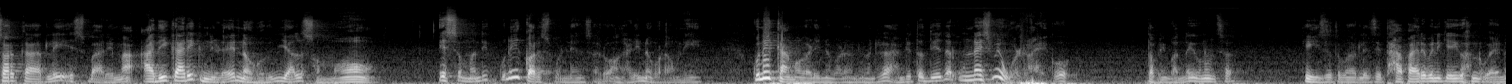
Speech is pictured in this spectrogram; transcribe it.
सरकारले यसबारेमा आधिकारिक निर्णय नगरुन्जेलसम्म यस सम्बन्धी कुनै करेस्पोन्डेन्सहरू अगाडि नबढाउने कुनै काम अगाडि नबढाउने भनेर हामीले त दुई हजार उन्नाइसमै होल्ड राखेको। तपाईँ भन्दै हुनुहुन्छ। कि हिजो तपाईँहरूले चाहिँ थाहा पाएर पनि केही गर्नु भएन।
